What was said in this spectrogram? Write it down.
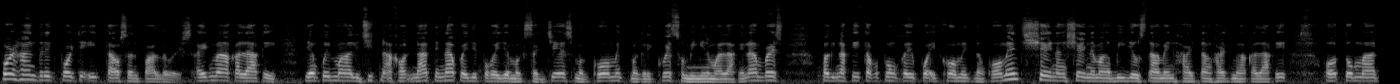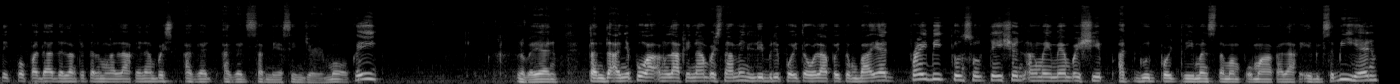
448,000 followers. Ayun mga kalaki, yan po yung mga legit na account natin na pwede po kayo mag-suggest, mag-comment, mag-request, humingi ng mga lucky numbers. Pag nakita ko pong kayo po ay comment ng comment, share ng share ng mga videos namin, heart ng heart mga kalaki, automatic po padadalang kita ng mga lucky numbers agad-agad sa messenger mo. Okay? Ano ba yan? Tandaan niyo po ha, ang lucky numbers namin, libre po ito, wala po itong bayad. Private consultation ang may membership at good for 3 months naman po mga kalaki. Ibig sabihin,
